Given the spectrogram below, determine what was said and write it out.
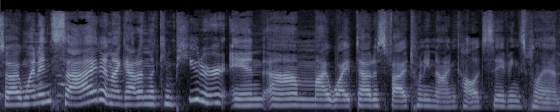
So I went inside and I got on the computer and um, I wiped out his 529 college savings plan.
